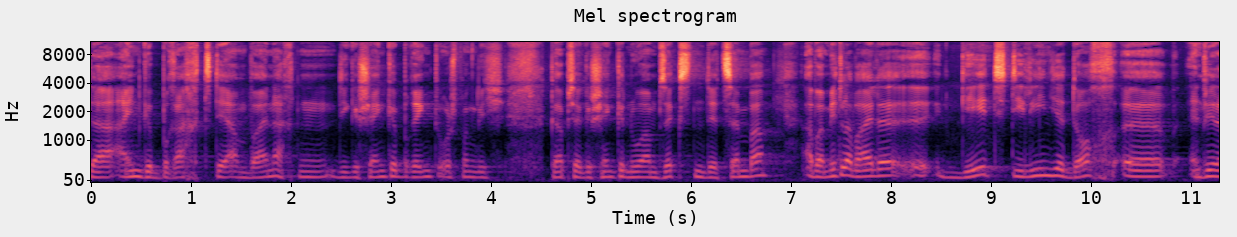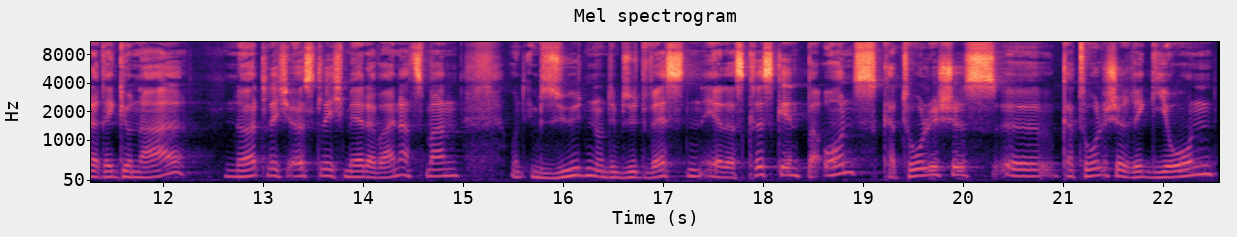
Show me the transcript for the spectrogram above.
da eingebracht, der am Weihnachten die Geschenke bringt. Ursprünglich gab es ja Geschenke nur am 6. Dezember. Aber mittlerweile äh, geht die Linie doch äh, entweder regional nördlich, östlich mehr der Weihnachtsmann und im Süden und im Südwesten eher das Christkind. Bei uns katholisches, äh, katholische Region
